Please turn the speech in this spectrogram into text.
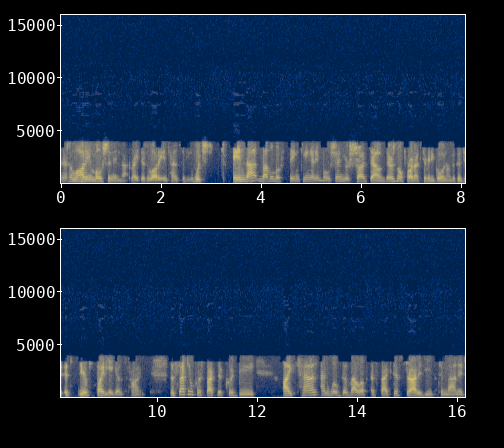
There's a lot of emotion in that, right? There's a lot of intensity, which in that level of thinking and emotion, you're shut down. There's no productivity going on because it's you're fighting against time. The second perspective could be I can and will develop effective strategies to manage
